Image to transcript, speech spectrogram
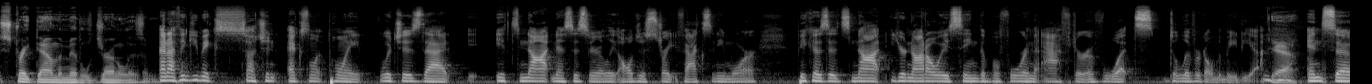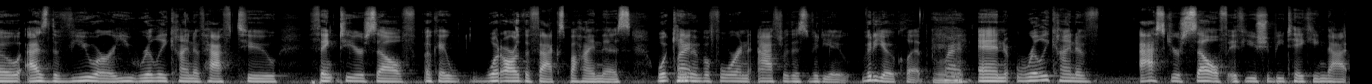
straight down the middle journalism. And I think you make such an excellent point, which is that it's not necessarily all just straight facts anymore because it's not, you're not always seeing the before and the after of what's delivered on the media. Yeah. Mm-hmm. And so as the viewer, you really kind of have to think to yourself, okay, what are the facts behind this? What came Right. in before and after this video video clip? Right. And really kind of ask yourself if you should be taking that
